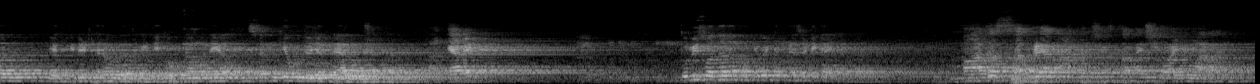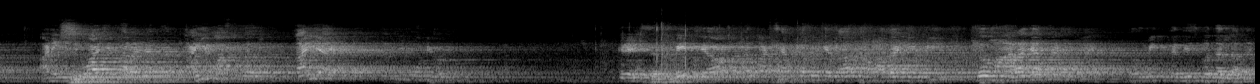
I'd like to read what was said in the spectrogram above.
जर व्यक्तीने ठरवलं तर इथे कोकणामध्ये असंख्य उद्योजक तयार होऊ शकतात. तुम्ही स्वतःला मोटिवेट ठेवण्यासाठी काय करता? माझं सगळ्यात आदर्श स्थान आहे शिवाजी महाराज. आणि शिवाजी महाराजांचं काही वाचलं काही ऐकलं तर मी होतो ग्रेट सर मी जेव्हा माझा व्हॉट्सअप करून केला तेव्हा माझा डीपी जो महाराजांचा ठेवला आहे तो मी कधीच बदलला नाही.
